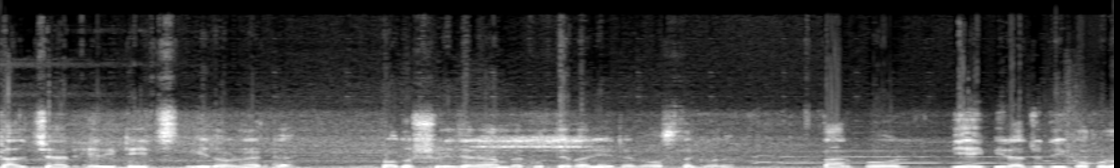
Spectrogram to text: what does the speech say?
কালচার হেরিটেজ এই ধরনের একটা প্রদর্শনী যারা আমরা করতে পারি, এটার ব্যবস্থা করা। তারপর ভিআইপিরা যদি কখনো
